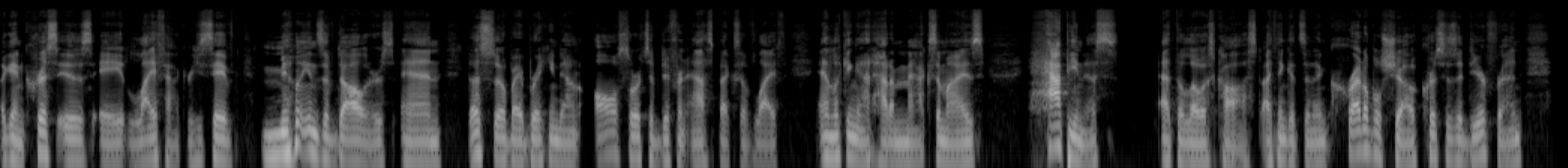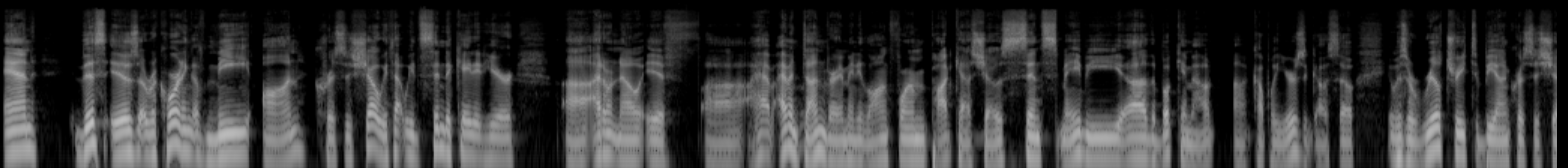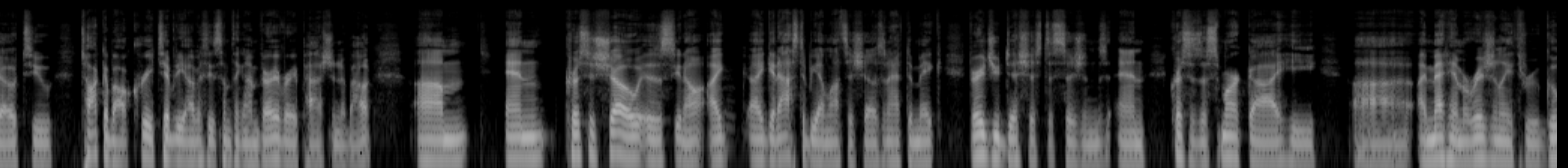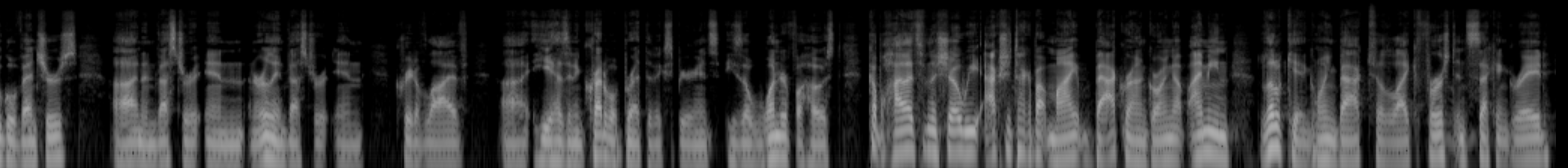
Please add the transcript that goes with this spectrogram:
again, Chris is a life hacker. He saved millions of dollars and does so by breaking down all sorts of different aspects of life and looking at how to maximize happiness at the lowest cost. I think it's an incredible show. Chris is a dear friend. And this is a recording of me on Chris's show. We thought we'd syndicate it here. Uh, I don't know if uh, I have I haven't done very many long form podcast shows since maybe uh, the book came out a couple years ago. So it was a real treat to be on Chris's show to talk about creativity. Obviously, something I'm very very passionate about. Um, and Chris's show is, you know, I I get asked to be on lots of shows, and I have to make very judicious decisions. And Chris is a smart guy. He uh, I met him originally through Google Ventures, uh, an investor in an early investor in Creative Live uh, he has an incredible breadth of experience. He's a wonderful host. A couple highlights from the show. We actually talk about my background growing up. I mean, little kid going back to like first and second grade,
